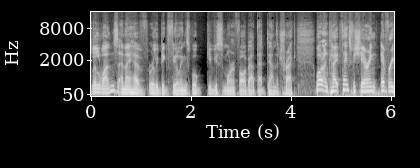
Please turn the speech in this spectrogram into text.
little ones and they have really big feelings, we'll give you some more info about that down the track. Well done, Kate. Thanks for sharing. Every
